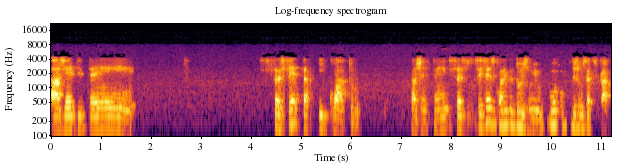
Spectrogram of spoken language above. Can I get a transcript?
A gente tem 64. A gente tem 642 mil. Deixa eu certificar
